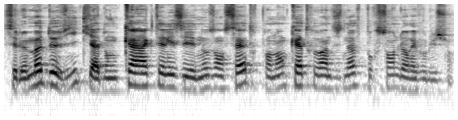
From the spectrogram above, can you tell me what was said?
C'est le mode de vie qui a donc caractérisé nos ancêtres pendant 99% de leur évolution.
